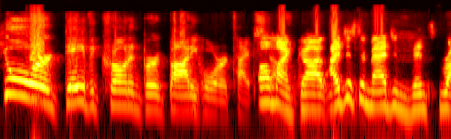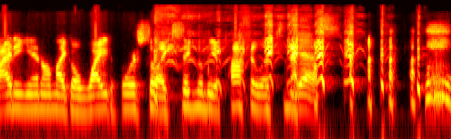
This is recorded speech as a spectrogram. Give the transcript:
pure David Cronenberg body horror type oh stuff. Oh my man. God! I just imagine Vince riding in on like a white horse to like signal the apocalypse. Now. Yes.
